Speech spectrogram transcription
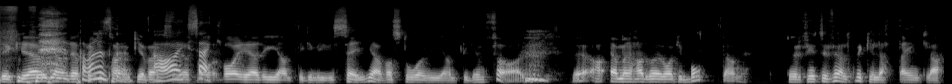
det kräver rätt mycket stund. tanke i Ja, vad, vad är det egentligen vi vill säga? Vad står vi egentligen för? Jag menar, hade man varit i botten, då finns det väldigt mycket lätta, enkla,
